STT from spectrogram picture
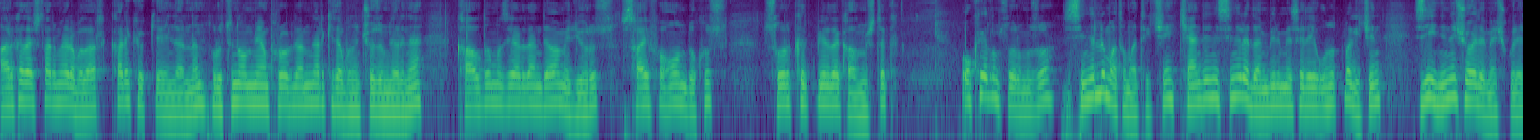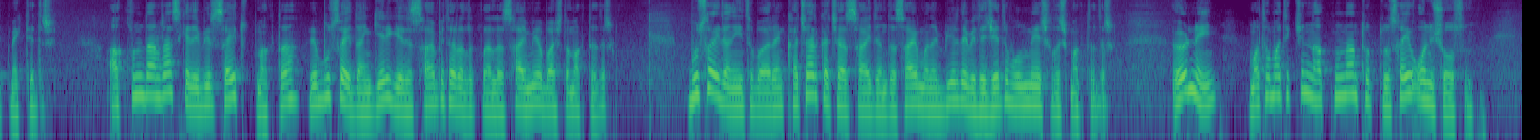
Arkadaşlar merhabalar. Karekök yayınlarının rutin olmayan problemler kitabının çözümlerine kaldığımız yerden devam ediyoruz. Sayfa 19, soru 41'de kalmıştık. Okuyalım sorumuzu. Sinirli matematikçi kendini sinir eden bir meseleyi unutmak için zihnini şöyle meşgul etmektedir. Aklından rastgele bir sayı tutmakta ve bu sayıdan geri geri sabit aralıklarla saymaya başlamaktadır. Bu sayıdan itibaren kaçar kaçar saydığında saymanın bir de biteceğini bulmaya çalışmaktadır. Örneğin matematikçinin aklından tuttuğu sayı 13 olsun.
